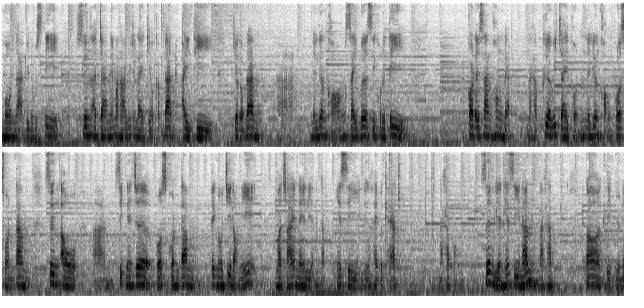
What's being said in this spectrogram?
โมนาดยูนิเวอร์ซิตี้ซึ่งอาจารย์ในมหาวิทยาลัยเกี่ยวกับด้าน IT เกี่ยวกับด้านในเรื่องของ Cyber Security ก็ได้สร้างห้องแลบนะครับเพื่อวิจัยผลในเรื่องของ post quantum ซึ่งเอาอ่า signature post quantum เทคโนโลยีเหล่านี้มาใช้ในเหรียญกับ HC หรือ Hypercash นะครับผมซึ่งเหรียญ HC นั้นนะครับก็ติดอยู่ใน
